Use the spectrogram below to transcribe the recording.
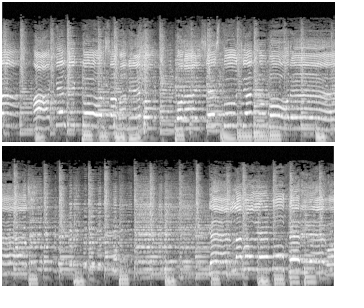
Aquel victor samaniego por ahí se escuchan rumores que la lago de mujeriego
